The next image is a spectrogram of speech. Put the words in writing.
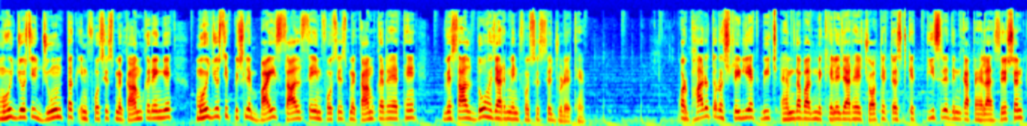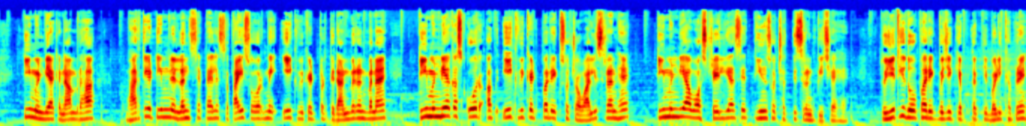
मोहित जोशी जून तक इन्फोसिस में काम करेंगे। मोहित जोशी पिछले 22 साल से इन्फोसिस में काम कर रहे थे। वे साल 2000 में इन्फोसिस से जुड़े थे। और भारत और ऑस्ट्रेलिया के बीच अहमदाबाद में खेले जा रहे चौथे टेस्ट के तीसरे दिन का पहला सेशन टीम इंडिया के नाम रहा। भारतीय टीम ने लंच से पहले 27 ओवर में एक विकेट पर तिरानवे रन बनाए। टीम इंडिया का स्कोर अब एक विकेट पर 144 रन है। टीम इंडिया अब ऑस्ट्रेलिया से 336 रन पीछे है। तो ये थी दोपहर एक बजे की अब तक की बड़ी खबरें।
